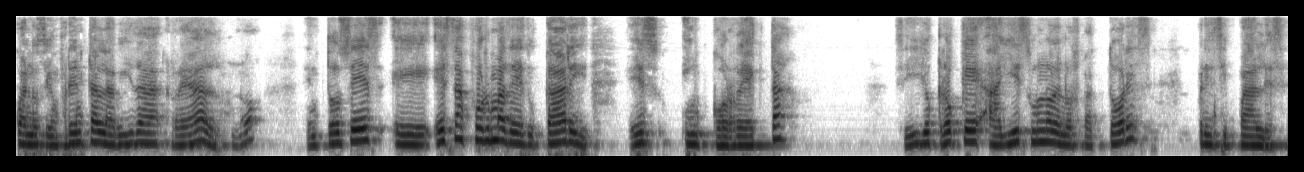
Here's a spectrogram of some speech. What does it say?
cuando se enfrenta a la vida real, ¿no? Entonces, eh, esa forma de educar es incorrecta, ¿sí? Yo creo que ahí es uno de los factores principales.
